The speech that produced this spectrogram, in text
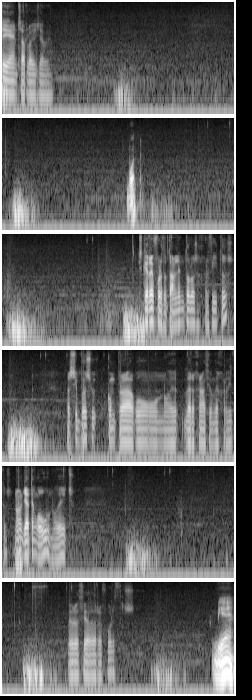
Sí, en Charlois ya veo. What? Es que refuerzo tan lento los ejércitos. A ver si puedo comprar alguno de, de regeneración de ejércitos. No, ya tengo uno, de hecho. De velocidad de refuerzos. Bien.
